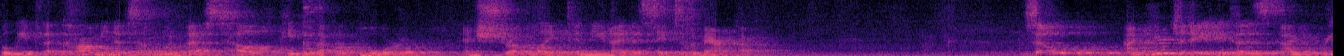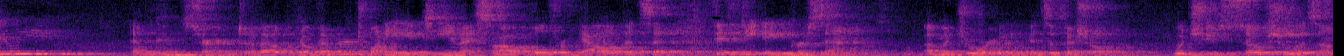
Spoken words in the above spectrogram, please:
believed that communism would best help people that were poor and struggling in the United States of America. So I'm here today because I really am concerned. About November 2018, I saw a poll from Gallup that said 58%, a majority, it's official, would choose socialism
